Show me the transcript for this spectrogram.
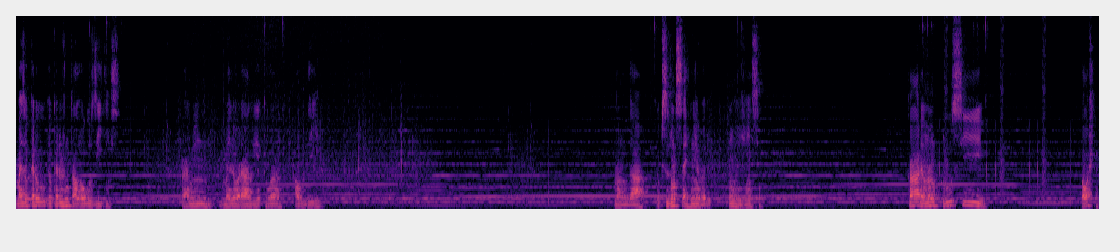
Mas eu quero, eu quero juntar logo os itens. Pra mim melhorar ali aquela aldeia. Não dá. Eu preciso de uma serrinha, velho. Com urgência. Cara, eu não trouxe... Tocha?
